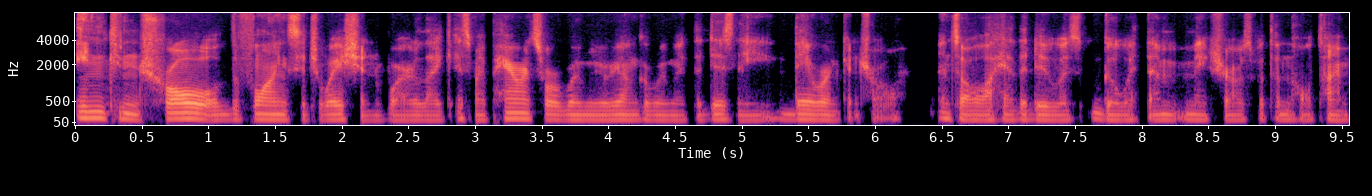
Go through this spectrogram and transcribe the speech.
in control of the flying situation where, like, as my parents were when we were younger, we went to Disney, they were in control. And so all I had to do was go with them, make sure I was with them the whole time.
